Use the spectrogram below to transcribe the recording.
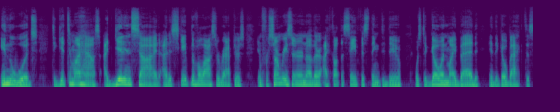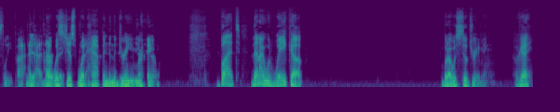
in the woods to get to my house. I'd get inside, I'd escape the velociraptors. And for some reason or another, I thought the safest thing to do was to go in my bed and to go back to sleep. I, I- Yeah, that was just what happened in the dream, Yeah. right? But then I would wake up, but I was still dreaming. Okay?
